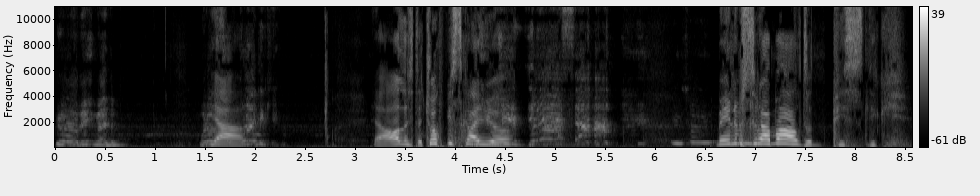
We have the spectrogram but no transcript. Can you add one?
Yok düşmedim. Burası Ya. ki. Ya al işte çok pis kayıyor. Benim sıramı aldın pislik.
